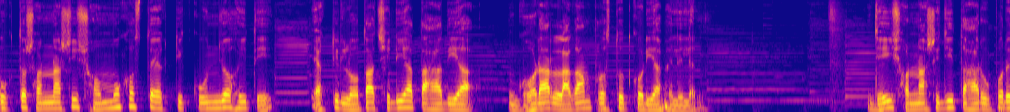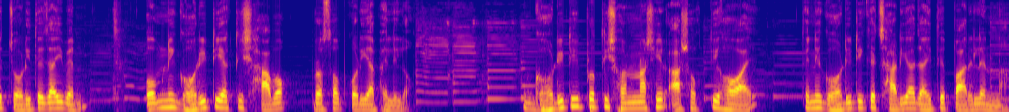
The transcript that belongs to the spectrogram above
উক্ত সন্ন্যাসী সম্মুখস্থ একটি কুঞ্জ হইতে একটি লতা ছিডিয়া তাহা দিয়া ঘোড়ার লাগাম প্রস্তুত করিয়া ফেলিলেন। যেই সন্ন্যাসীজি তাহার উপরে চড়িতে যাইবেন, অমনি ঘড়িটি একটি শাবক প্রসব করিয়া ফেলিল। ঘড়িটির প্রতি সন্ন্যাসীর আসক্তি হওয়ায় তিনি ঘড়িটিকে ছাড়িয়া যাইতে পারিলেন না।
